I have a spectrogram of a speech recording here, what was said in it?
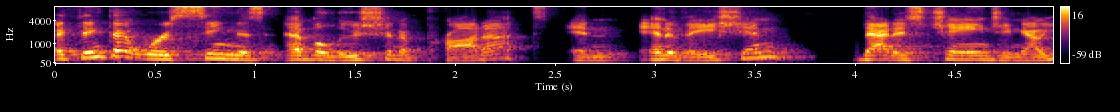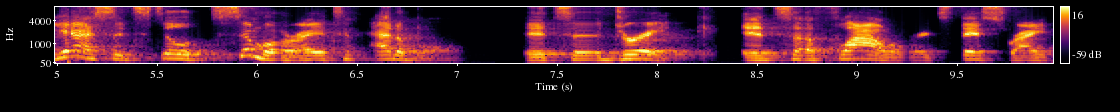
i think that we're seeing this evolution of product and innovation that is changing. Now yes it's still similar right? It's an edible. It's a drink. It's a flower. It's this right?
